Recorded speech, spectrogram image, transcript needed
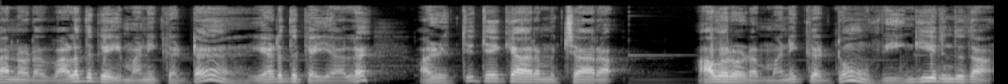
தன்னோட வலது கை மணிக்கட்டை இடது கையால் அழுத்தி தேய்க்க ஆரம்பிச்சாராம் அவரோட மணிக்கட்டும் வீங்கி இருந்துதான்.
